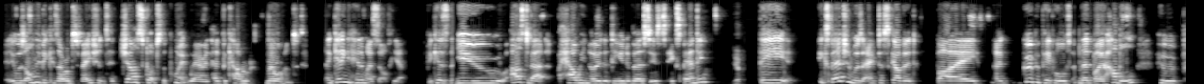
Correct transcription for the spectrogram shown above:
it was only because our observations had just got to the point where it had become relevant. And getting ahead of myself here because you asked about how we know that the universe is expanding. Yep. The expansion was discovered by a group of people led by Hubble who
